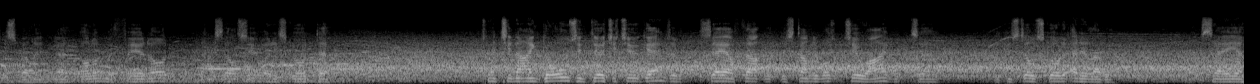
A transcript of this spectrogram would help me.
The spell in uh, Holland with Feyenoord, Excelsior, where he scored uh, 29 goals in 32 games. I would say after that that the standard wasn't too high, but uh, he can still score at any level. Let's say uh,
